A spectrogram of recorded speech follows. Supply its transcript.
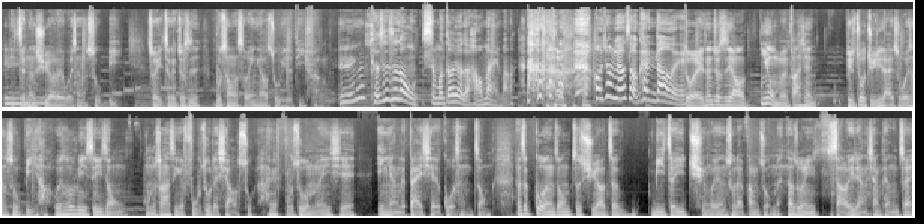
你真正需要的维生素 B，所以这个就是补充的时候应该要注意的地方。嗯。可是这种什么都有的好买吗？好像比较少看到哎、欸。对，那就是要，因为我们发现，比如做举例来说，维生素 B 哈，维生素 B 是一种，我们说它是一个辅助的酵素，它可以辅助我们一些营养的代谢的过程中。那这过程中就需要这 B 这一群维生素来帮助我们。那如果你少了一两项，可能在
